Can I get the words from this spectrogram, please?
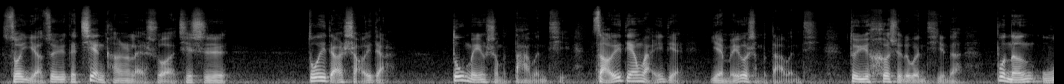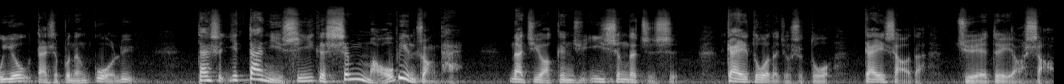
所以啊，作为一个健康人来说，其实多一点少一点都没有什么大问题，早一点晚一点也没有什么大问题。对于喝水的问题呢，不能无忧，但是不能过滤。但是，一旦你是一个生毛病状态，那就要根据医生的指示，该多的就是多，该少的绝对要少。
